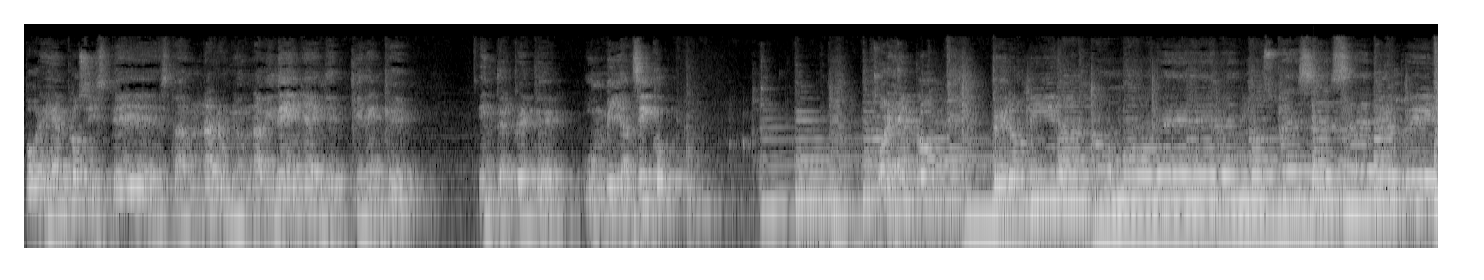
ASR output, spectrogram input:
por ejemplo, si usted está en una reunión navideña y le piden que interprete un villancico, por ejemplo, pero mira cómo beben los peces en el río,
